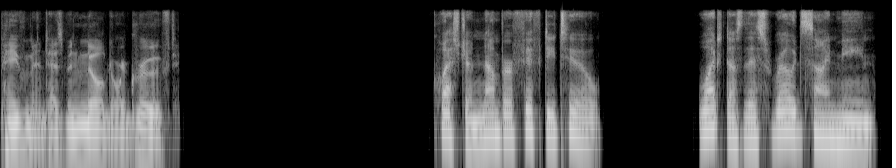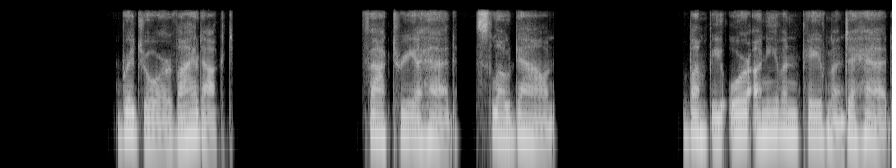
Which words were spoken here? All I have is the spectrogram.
pavement has been milled or grooved. Question number 52. What does this road sign mean? Bridge or viaduct? Factory ahead, slow down. Bumpy or uneven pavement ahead.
